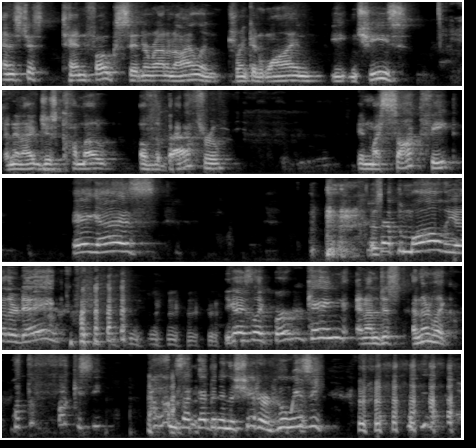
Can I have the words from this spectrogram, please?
and it's just 10 folks sitting around an island drinking wine, eating cheese. And then I just come out of the bathroom in my sock feet. Hey guys, I was at the mall the other day. you guys like Burger King? And I'm just, and they're like, what the fuck is he? How long has that guy been in the shitter? And who is he?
